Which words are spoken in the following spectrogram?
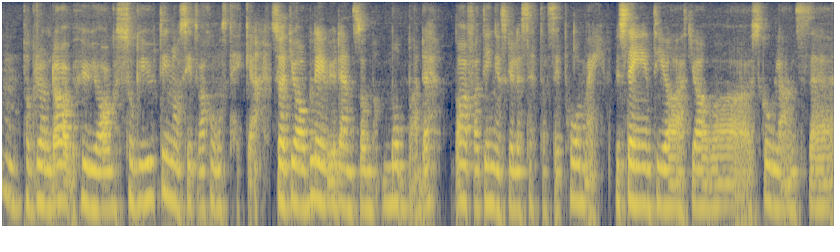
Mm. på grund av hur jag såg ut inom situationstecken. Så att jag blev ju den som mobbade. Bara för att ingen skulle sätta sig på mig. Nu säger inte jag att jag var skolans, eh,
